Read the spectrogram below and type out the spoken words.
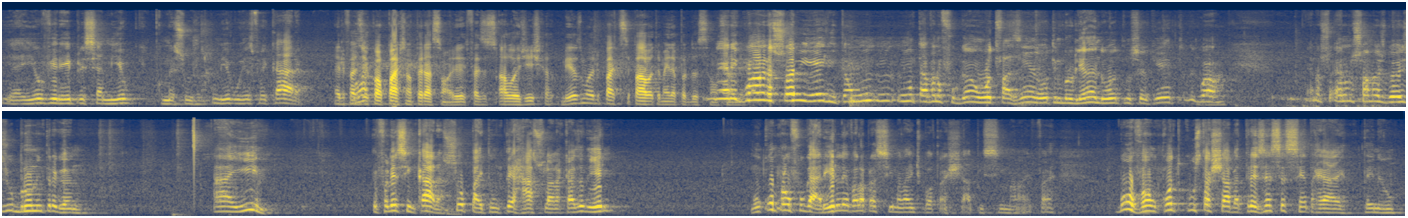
E aí eu virei para esse amigo que começou junto comigo, e falei, cara, ele fazia qual parte da operação? Ele fazia a logística mesmo ou ele participava também da produção? Era igual, era só ele. Então um estava um, um no fogão, o outro fazendo, o outro embrulhando, o outro não sei o quê, tudo igual. Era só, éramos só nós dois e o Bruno entregando. Aí eu falei assim, cara, seu pai tem um terraço lá na casa dele. Vamos comprar um fogareiro e levar lá para cima. Lá a gente bota a chapa em cima. Lá e faz. Bom, vamos, quanto custa a chapa? 360 reais. Não tem não.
